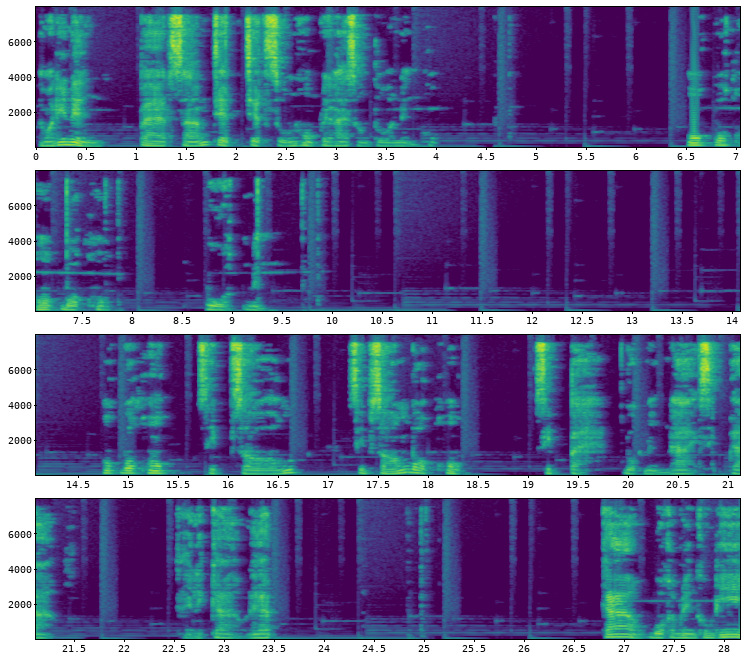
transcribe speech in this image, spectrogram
รางวัลที่ 1 8 3 7 7 0 6เลขท้าย 2 ตัว 1 6 หกบวกหกบวกหกบวกหนึ่งหกบวกหกสิบสองสิบสองบวกหกสิบแปดบวกหนึ่งได้สิบเก้าใช้เลขเก้านะครับเก้าบวกกับหนึ่งคงที่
